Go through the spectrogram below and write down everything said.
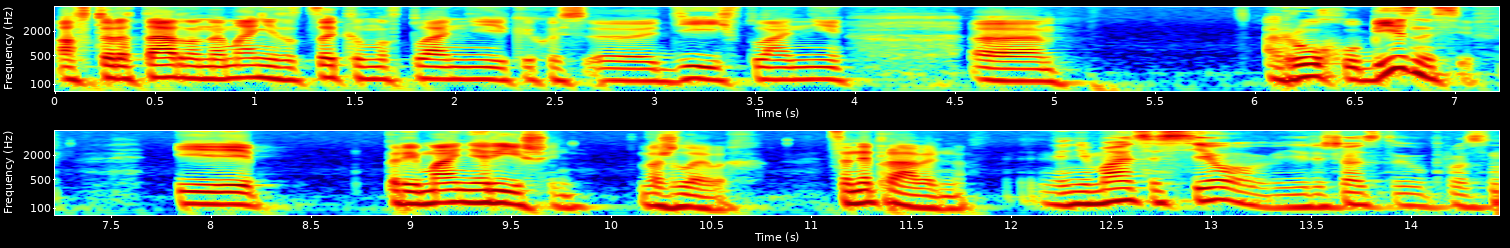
авторитарно на мені зациклено в плані якихось е, дій, в плані е, руху бізнесів і приймання рішень важливих. Це неправильно. нанимается SEO и решают твои вопросы.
